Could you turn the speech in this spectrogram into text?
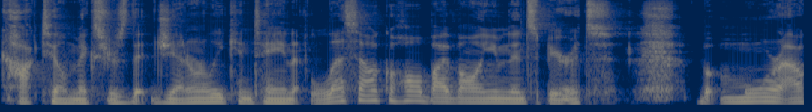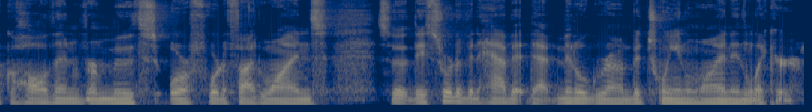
cocktail mixers that generally contain less alcohol by volume than spirits, but more alcohol than vermouths or fortified wines. So they sort of inhabit that middle ground between wine and liquor.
